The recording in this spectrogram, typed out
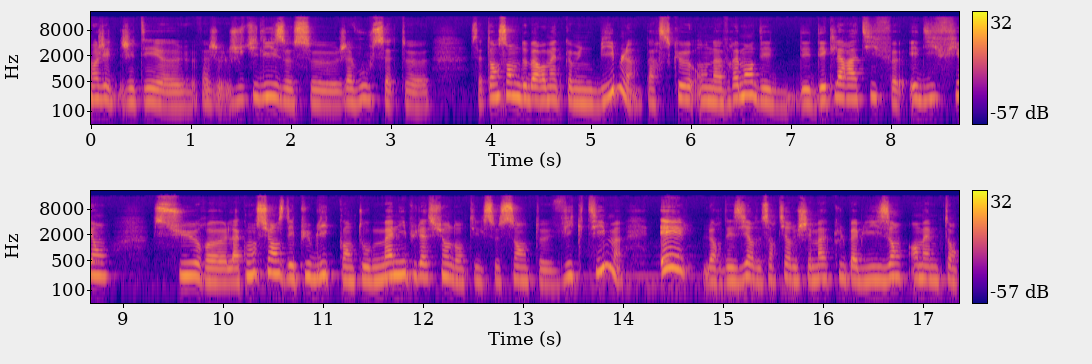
moi, j'étais, j'utilise ce, j'avoue, cette, cet ensemble de baromètres comme une bible parce que on a vraiment des, des déclaratifs édifiants sur euh, la conscience des publics quant aux manipulations dont ils se sentent victimes et leur désir de sortir du schéma culpabilisant en même temps.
